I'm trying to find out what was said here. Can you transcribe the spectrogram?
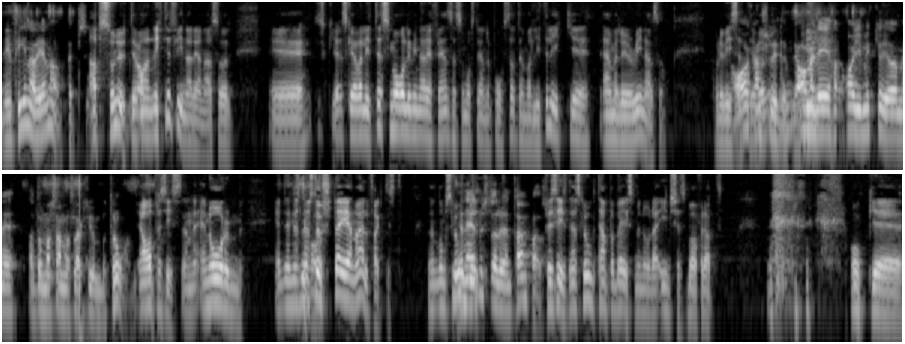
det är en fin arena, Pepsi. Absolut, det var en riktigt fin arena. Så, eh, ska, ska jag vara lite smal i mina referenser så måste jag ändå påstå att den var lite lik eh, Amelie Arena. Alltså. På det viset. Ja, kanske var, lite. Ja, men det har ju mycket att göra med att de har samma slags jumbotron. Ja, precis. En enorm den, den, den största i NHL faktiskt. Den, de slog den är ännu större än Tampa. Precis, den slog Tampa Base med några inches bara för att. och, eh,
